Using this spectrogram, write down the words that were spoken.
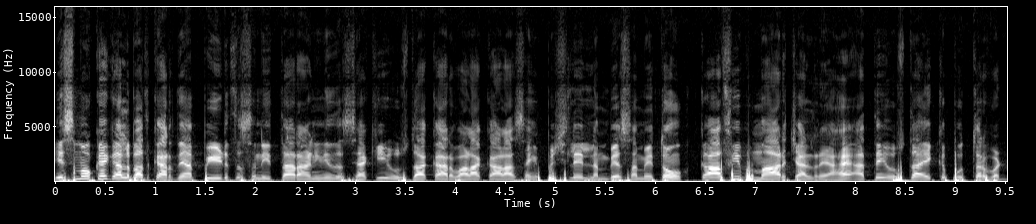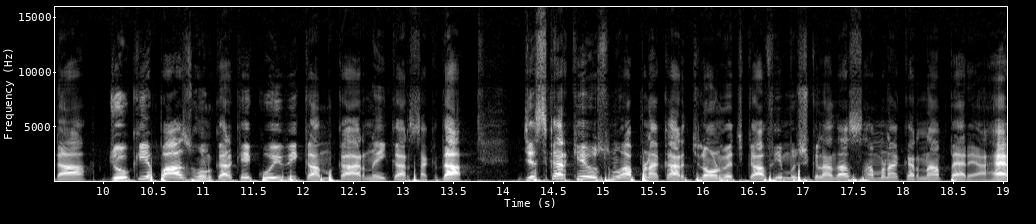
ਇਸ ਮੌਕੇ ਗੱਲਬਾਤ ਕਰਦਿਆਂ ਪੀੜਤ ਸੁਨੀਤਾ ਰਾਣੀ ਨੇ ਦੱਸਿਆ ਕਿ ਉਸ ਦਾ ਘਰ ਵਾਲਾ ਕਾਲਾ ਸਿੰਘ ਪਿਛਲੇ ਲੰਬੇ ਸਮੇਂ ਤੋਂ ਕਾਫੀ ਬਿਮਾਰ ਚੱਲ ਰਿਹਾ ਹੈ ਅਤੇ ਉਸ ਦਾ ਇੱਕ ਪੁੱਤਰ ਵੱਡਾ, ਜੋ ਕਿ ਅਪਾਹਜ ਹੋਣ ਕਰਕੇ ਕੋਈ ਵੀ ਕੰਮਕਾਰ ਨਹੀਂ ਕਰ ਸਕਦਾ। ਜਿਸ ਕਰਕੇ ਉਸ ਨੂੰ ਆਪਣਾ ਘਰ ਚਲਾਉਣ ਵਿੱਚ ਕਾਫੀ ਮੁਸ਼ਕਲਾਂ ਦਾ ਸਾਹਮਣਾ ਕਰਨਾ ਪੈ ਰਿਹਾ ਹੈ।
